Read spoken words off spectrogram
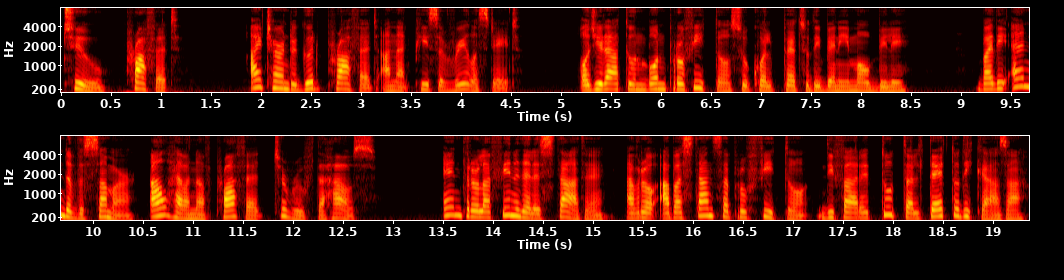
2. Profit. I turned a good profit on that piece of real estate. Ho girato un buon profitto su quel pezzo di beni immobili. By the end of the summer, I'll have enough profit to roof the house. Entro la fine dell'estate avrò abbastanza profitto di fare tutto il tetto di casa.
